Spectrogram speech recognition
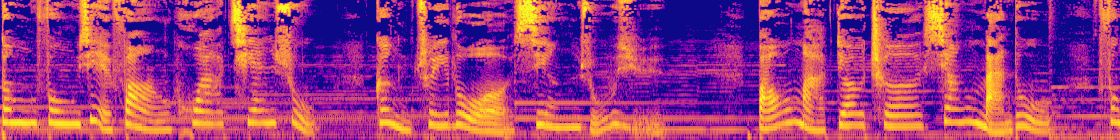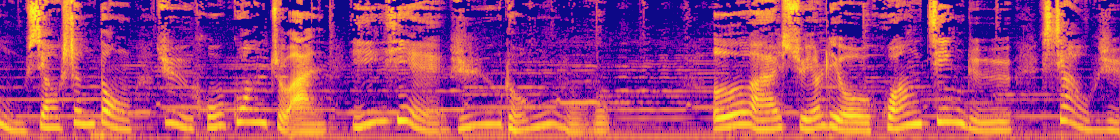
东风夜放花千树，更吹落，星如雨。宝马雕车香满路。凤箫声动，玉壶光转，一夜鱼龙舞。蛾儿雪柳黄金缕，笑语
